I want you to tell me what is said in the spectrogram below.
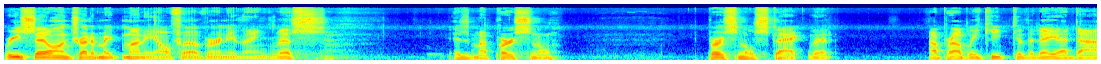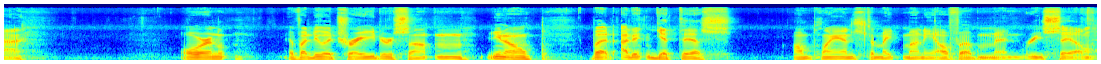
resell and try to make money off of or anything. This is my personal, personal stack that I'll probably keep to the day I die. Or if I do a trade or something, you know. But I didn't get this on plans to make money off of them and resell.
